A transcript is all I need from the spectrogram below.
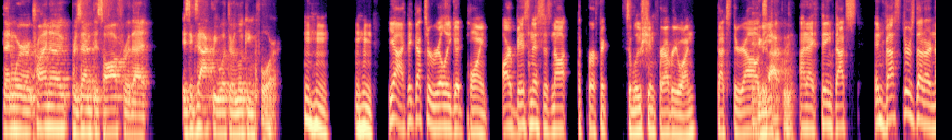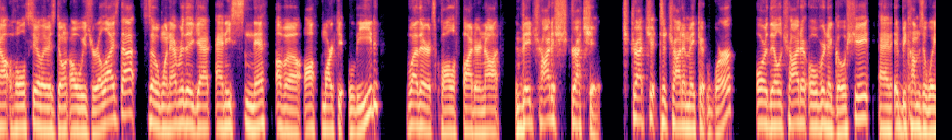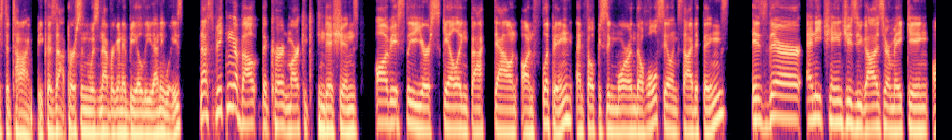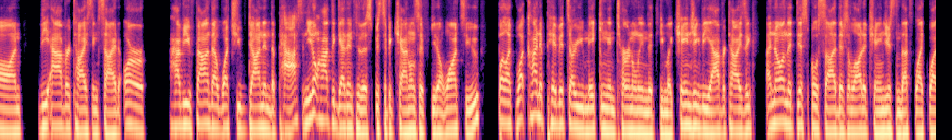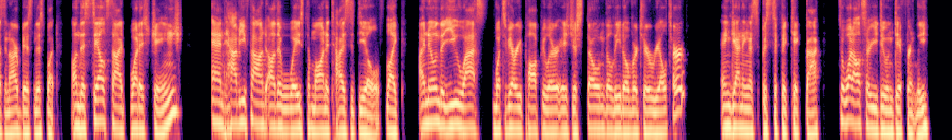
then we're trying to present this offer that is exactly what they're looking for. Mm-hmm. Mm-hmm. Yeah, I think that's a really good point. Our business is not the perfect solution for everyone. That's the reality. Exactly. And I think that's investors that are not wholesalers don't always realize that. So whenever they get any sniff of a off market lead, whether it's qualified or not, they try to stretch it, stretch it to try to make it work, or they'll try to over negotiate and it becomes a waste of time because that person was never going to be a lead anyways. Now, speaking about the current market conditions, obviously you're scaling back down on flipping and focusing more on the wholesaling side of things. Is there any changes you guys are making on the advertising side? Or have you found that what you've done in the past and you don't have to get into the specific channels if you don't want to but like what kind of pivots are you making internally in the team? Like changing the advertising? I know on the dispo side there's a lot of changes and that's likewise in our business but on the sales side what has changed? And have you found other ways to monetize the deals like i know in the us what's very popular is just throwing the lead over to a realtor and getting a specific kickback so what else are you doing differently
